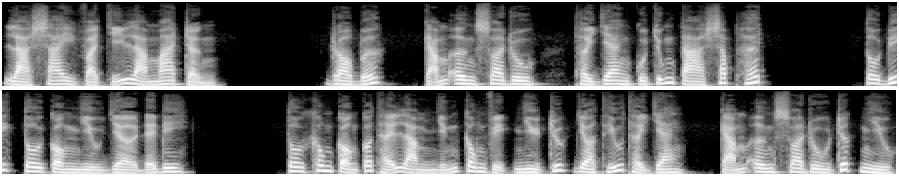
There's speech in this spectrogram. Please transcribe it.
là sai và chỉ là ma trận. Robert, cảm ơn Soaru, thời gian của chúng ta sắp hết. Tôi biết tôi còn nhiều giờ để đi. Tôi không còn có thể làm những công việc như trước do thiếu thời gian, cảm ơn Soaru rất nhiều.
